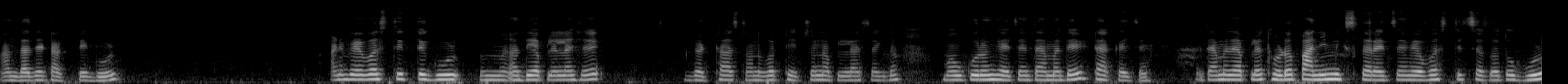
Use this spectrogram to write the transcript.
अंदाजे टाकते गूळ. आणि व्यवस्थित ते गूळ आधी आपल्याला असे गठ्ठा असताना ठेचून आपल्याला असं एकदम मऊ करून घ्यायचं आहे त्यामध्ये टाकायचं आहे. त्यामध्ये आपल्याला थोडं पाणी मिक्स करायचं आहे. व्यवस्थित सगळं तो गूळ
